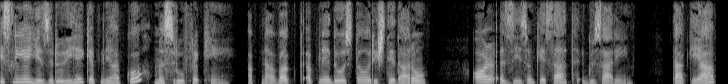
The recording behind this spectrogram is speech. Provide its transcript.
اس لیے یہ ضروری ہے کہ اپنے آپ کو مصروف رکھیں، اپنا وقت اپنے دوستوں، رشتہ داروں اور عزیزوں کے ساتھ گزاریں تاکہ آپ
